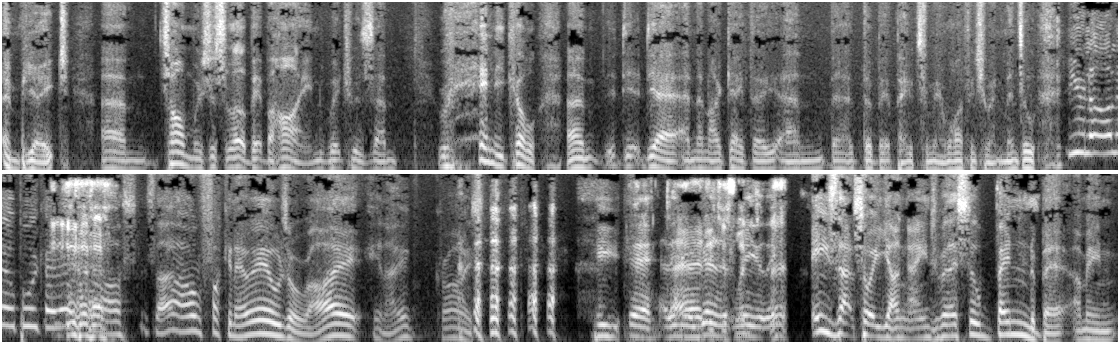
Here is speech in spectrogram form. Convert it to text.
mph. Um, Tom was just a little bit behind, which was um, really cool. Um, d- yeah, and then I gave the um, the, the bit of paper to my wife, and she went mental. You let our little boy go that fast. It's like, oh fucking hell, he was all right, you know. Christ. He, Yeah, and then you Uh, regret they it just linked immediately. he's that sort of young age where they still bend a bit. I mean,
